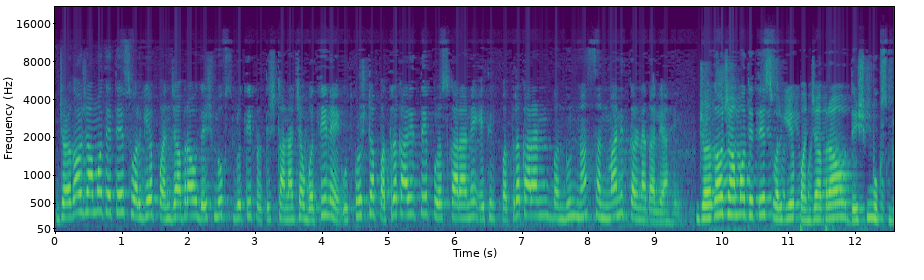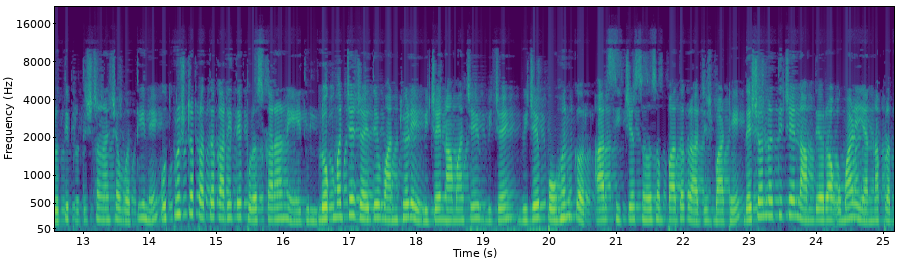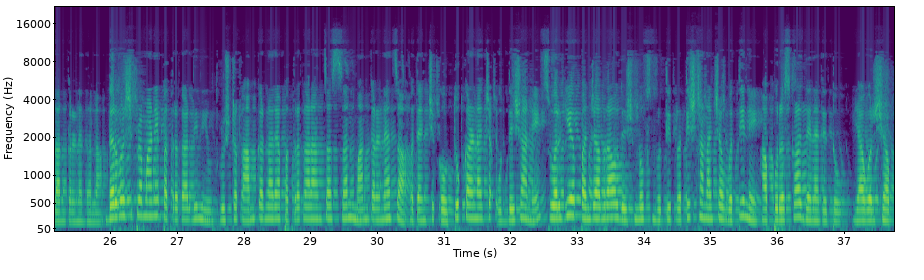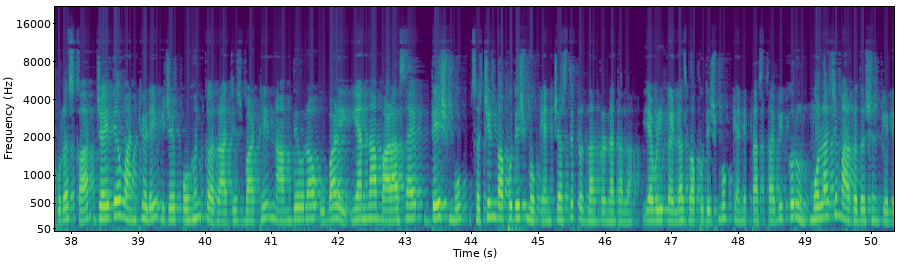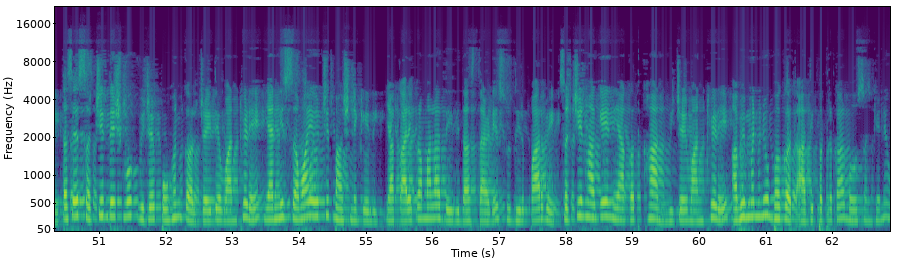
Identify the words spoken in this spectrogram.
जळगाव जामोद येथे स्वर्गीय पंजाबराव देशमुख स्मृती प्रतिष्ठानाच्या वतीने उत्कृष्ट पत्रकारिते पुरस्काराने येथील पत्रकारांबंधूंना सन्मानित करण्यात आले आहे. जळगाव जामोद येथे स्वर्गीय पंजाबराव देशमुख स्मृती प्रतिष्ठानाच्या वतीने उत्कृष्ट पत्रकारिते पुरस्काराने येथील लोकमतचे जयदेव वानखेडे विजय नामाचे विजय विजय पोहनकर आर सीचे सहसंपादक राजेश बाठे देशोन्नतीचे नामदेवराव उमाळे यांना प्रदान करण्यात आला. दरवर्षीप्रमाणे पत्रकार दिनी उत्कृष्ट काम करणाऱ्या पत्रकारांचा सन्मान करण्याचा व त्यांचे कौतुक करण्याच्या उद्देशाने स्वर्गीय पंजाबराव देशमुख स्मृती प्रतिष्ठानाच्या वतीने हा पुरस्कार देण्यात येतो. यावर्षी हा पुरस्कार जयदेव वानखेडे विजय पोहनकर राजेश बाठे नामदेवराव उबाळे यांना बाळासाहेब देशमुख सचिन बापू देशमुख यांच्या हस्ते प्रदान करण्यात आला. यावेळी कैलास बापू देशमुख यांनी प्रास्ताविक करून मोलाचे मार्गदर्शन केले. तसेच सचिन देशमुख विजय पोहनकर जयदेव वानखेडे यांनी समायोजित भाषणे केली. या कार्यक्रमाला देवीदास तायडे सुधीर पारवे सचिन हागे नियाकत खान विजय वानखेडे अभिमन्यू भगत आदी पत्रकार बहुसंख्येने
